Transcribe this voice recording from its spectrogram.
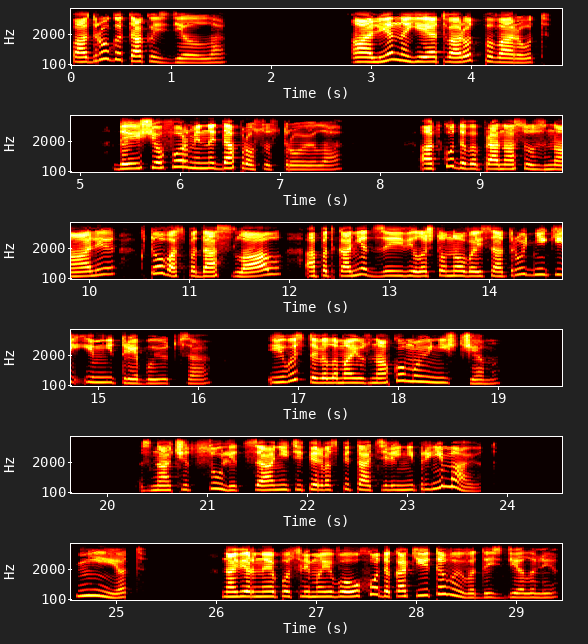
Подруга так и сделала. А Лена ей отворот-поворот, да еще форменный допрос устроила. Откуда вы про нас узнали? Кто вас подослал? А под конец заявила, что новые сотрудники им не требуются. И выставила мою знакомую ни с чем. Значит, с улицы они теперь воспитателей не принимают? Нет. Наверное, после моего ухода какие-то выводы сделали.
